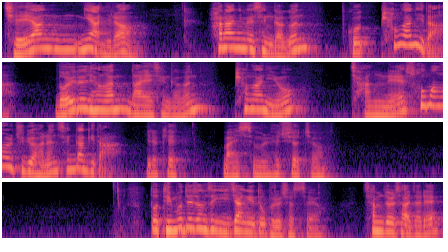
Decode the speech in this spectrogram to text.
재앙이 아니라 하나님의 생각은 곧 평안이다. 너희를 향한 나의 생각은 평안이요 장래에 소망을 주려 하는 생각이다. 이렇게 말씀을 해주셨죠. 또 디모데전서 2장에도 그러셨어요. 3절 4절에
